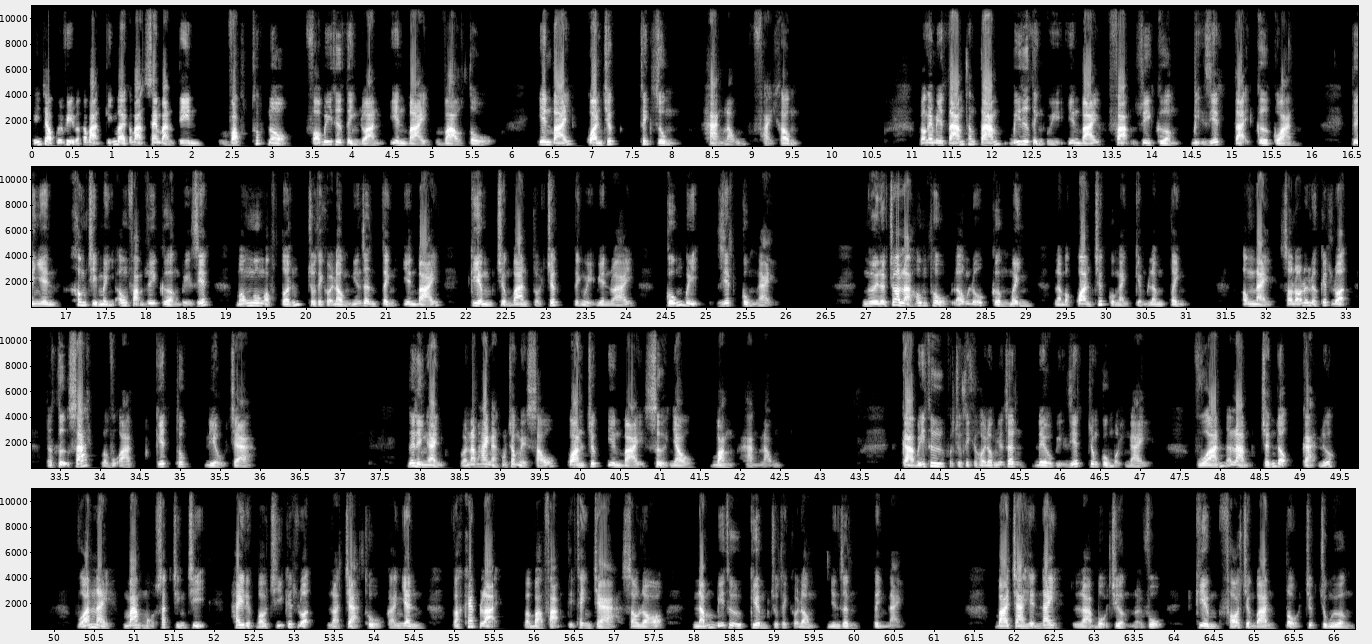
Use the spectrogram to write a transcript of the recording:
Kính chào quý vị và các bạn, kính mời các bạn xem bản tin Vọc thuốc nổ, Phó Bí thư tỉnh đoàn Yên Bái vào tù. Yên Bái, quan chức thích dùng hàng nóng phải không? Vào ngày 18 tháng 8, Bí thư tỉnh ủy Yên Bái Phạm Duy Cường bị giết tại cơ quan. Tuy nhiên, không chỉ mình ông Phạm Duy Cường bị giết, mà ông Ngô Ngọc Tuấn, Chủ tịch Hội đồng Nhân dân tỉnh Yên Bái, kiêm trưởng ban tổ chức tỉnh ủy Yên Bái, cũng bị giết cùng ngày. Người được cho là hung thủ là ông Đỗ Cường Minh, là một quan chức của ngành kiểm lâm tỉnh. Ông này sau đó đã được kết luận là tự sát và vụ án kết thúc điều tra. Đây là hình ảnh vào năm 2016 quan chức Yên Bái xử nhau bằng hàng nóng. Cả Bí Thư và Chủ tịch Hội đồng Nhân dân đều bị giết trong cùng một ngày. Vụ án đã làm chấn động cả nước. Vụ án này mang màu sắc chính trị hay được báo chí kết luận là trả thù cá nhân và khép lại và bà Phạm Thị Thanh Trà sau đó nắm bí thư kiêm chủ tịch hội đồng nhân dân tỉnh này. Bà Trà hiện nay là Bộ trưởng Nội vụ kiêm Phó trưởng ban tổ chức Trung ương.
